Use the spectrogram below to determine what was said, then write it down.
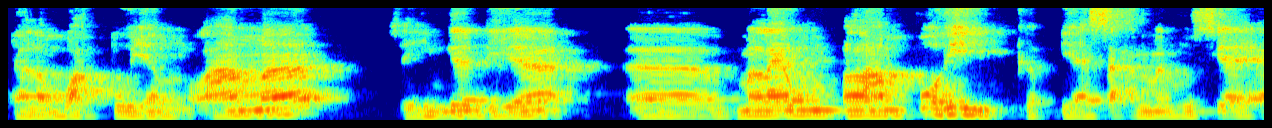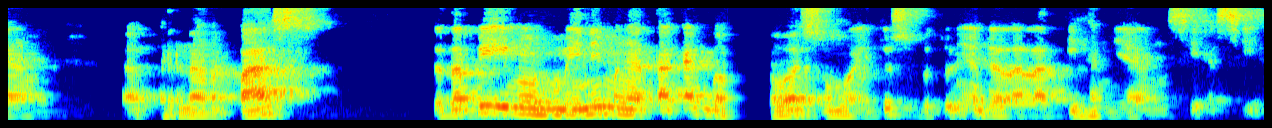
dalam waktu yang lama sehingga dia eh, melampaui kebiasaan manusia yang eh, bernapas Tetapi Imam Khomeini mengatakan bahwa semua itu sebetulnya adalah latihan yang sia-sia.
